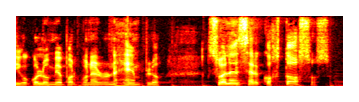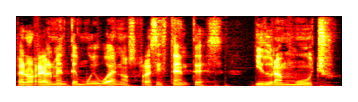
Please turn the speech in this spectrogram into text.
digo Columbia por poner un ejemplo, suelen ser costosos, pero realmente muy buenos, resistentes y duran mucho.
